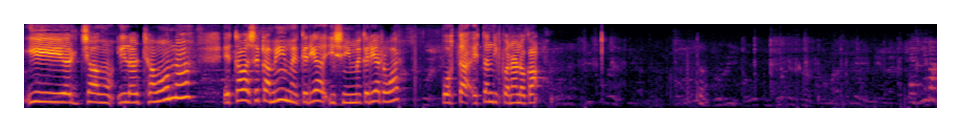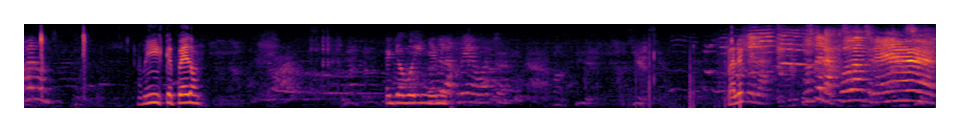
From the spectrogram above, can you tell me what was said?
Y el chavo y la chabona estaba cerca a mí y me quería y si me quería robar. Posta, están disparando acá. A mí qué pedo. Yo voy, Nemi. ¿Vale? No te la puedo creer.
